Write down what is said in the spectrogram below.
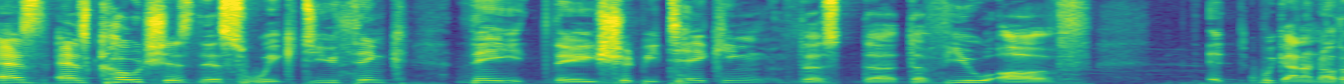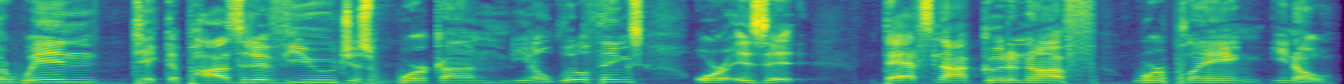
as as coaches this week, do you think they they should be taking the the the view of it, we got another win, take the positive view, just work on you know little things, or is it that's not good enough? We're playing you know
